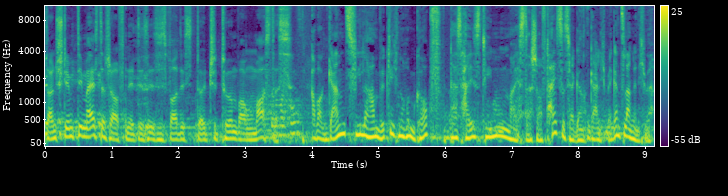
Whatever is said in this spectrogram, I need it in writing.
Dann stimmt die Meisterschaft nicht. Das, ist, das war das deutsche Turmwagen Masters. Aber ganz viele haben wirklich noch im Kopf, das heißt die Meisterschaft. Heißt es ja gar nicht mehr, ganz lange nicht mehr.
